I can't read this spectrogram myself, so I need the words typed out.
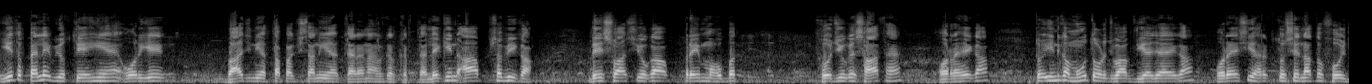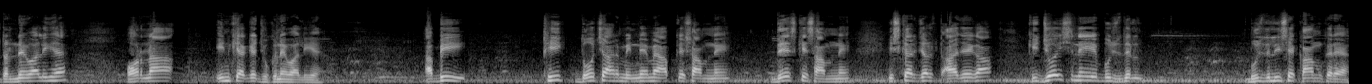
ये तो पहले भी होते ही हैं और ये बाज नहीं आता पाकिस्तानी कायराना हरकत करता है। लेकिन आप सभी का, देशवासियों का प्रेम, मोहब्बत फौजियों के साथ है और रहेगा। तो इनका मुँह तोड़ जवाब दिया जाएगा और ऐसी हरकतों से ना तो फौज डरने वाली है और ना इनके आगे झुकने वाली है। अभी ठीक दो चार महीने में आपके सामने, देश के सामने इसका रिज़ल्ट आ जाएगा कि जो इसने ये बुजदिल, बुजदिली से काम कराया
